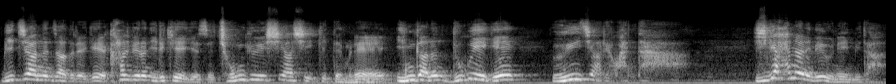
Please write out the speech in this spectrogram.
믿지 않는 자들에게 칼빈은 이렇게 얘기했어요. 종교의 씨앗이 있기 때문에 인간은 누구에게 의지하려고 한다. 이게 하나님의 은혜입니다.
